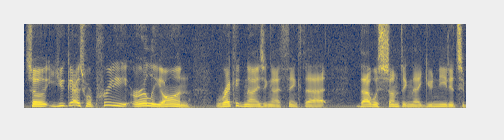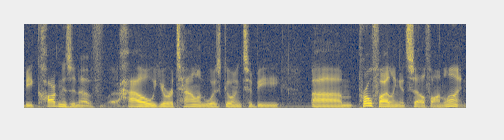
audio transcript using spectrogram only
So you guys were pretty early on recognizing, I think, that that was something that you needed to be cognizant of how your talent was going to be um, profiling itself online.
